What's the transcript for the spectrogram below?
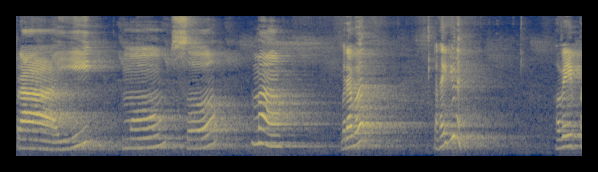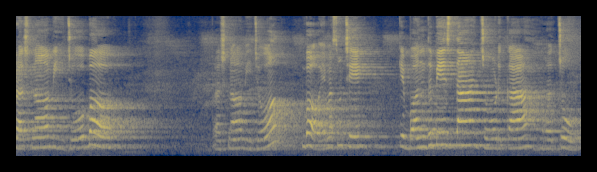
પ્રાઇમસમાં બરાબર? લખાઈ ગયું ને? હવે પ્રશ્ન બીજો બ. પ્રશ્ન બીજો બ. એમાં શું છે? કે બંધ બેસતા જોડકા રચો.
